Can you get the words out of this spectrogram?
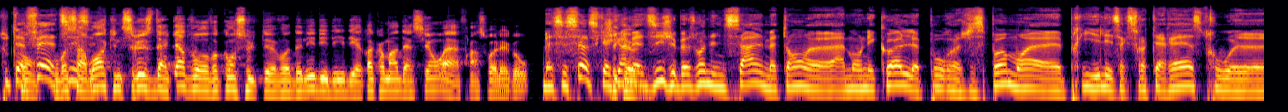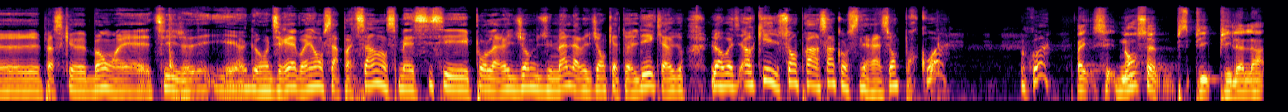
tout à fait. On va savoir qu'une de carte va, va, consulter, va donner des, des, des, recommandations à François Legault. Ben c'est ça. Ce que quelqu'un m'a dit, j'ai besoin d'une salle, mettons, euh, à mon école pour, je sais pas moi, euh, prier les extraterrestres ou euh, parce que bon, tu sais, on dirait, voyons, ça n'a pas de sens. Mais si c'est pour la religion musulmane, la religion catholique, la religion, là on va dire, ok, si on prend ça en considération, pourquoi? Pourquoi? Ben, non puis, puis la, la,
